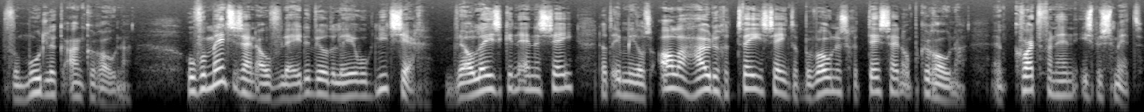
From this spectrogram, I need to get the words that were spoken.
vermoedelijk aan corona. Hoeveel mensen zijn overleden wil de Leeuwhoek niet zeggen. Wel lees ik in de NSC dat inmiddels alle huidige 72 bewoners getest zijn op corona. Een kwart van hen is besmet.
